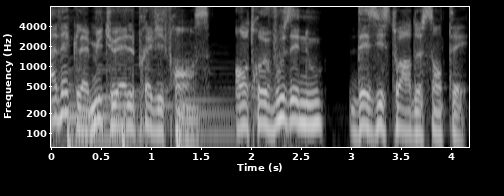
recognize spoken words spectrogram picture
Avec la mutuelle Prévifrance. Entre vous et nous, des histoires de santé.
